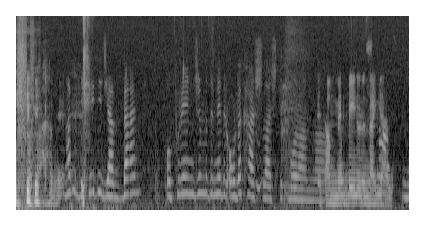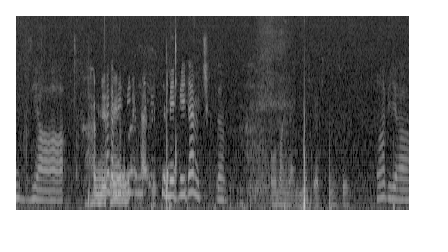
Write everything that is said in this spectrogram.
As abi. abi bir şey diyeceğim. Ben Operancı mıdır nedir orada karşılaştık Boran'la. E tam Medbay'in önünden Boşuna geldi. attınız ya. Kanka Medbay'in önünden Medbay'den geldi. mi çıktın? Oradan geldim. Başka açıklaması yok. Abi ya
